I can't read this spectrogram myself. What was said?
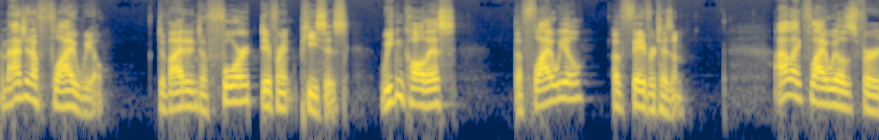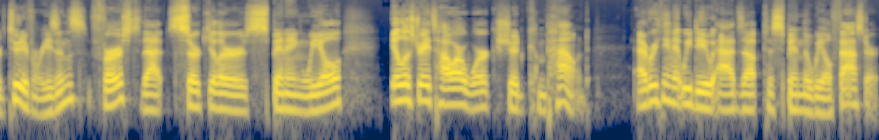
Imagine a flywheel divided into four different pieces. We can call this the flywheel of favoritism. I like flywheels for two different reasons. First, that circular spinning wheel illustrates how our work should compound. Everything that we do adds up to spin the wheel faster.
